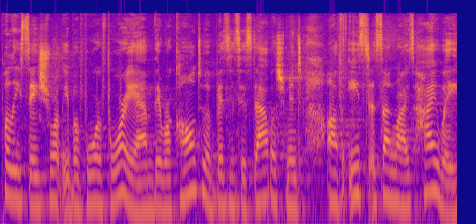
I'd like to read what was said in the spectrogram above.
Police say shortly before 4 a.m. they were called to a business establishment off East Sunrise Highway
